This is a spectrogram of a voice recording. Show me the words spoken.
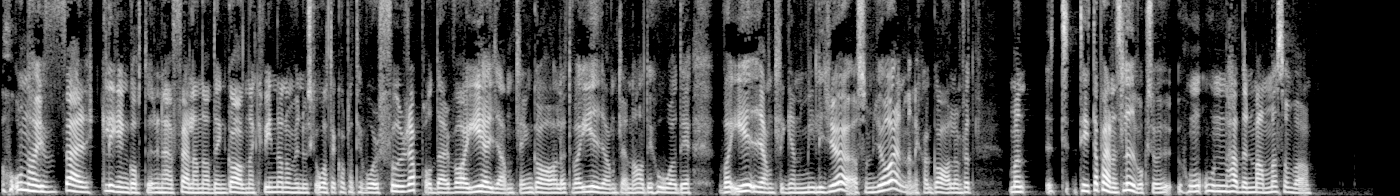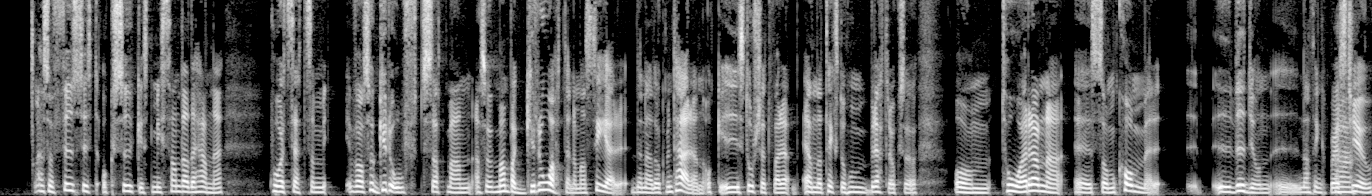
Hon har ju verkligen gått i den här fällan av den galna kvinnan om vi nu ska återkoppla till vår förra podd där vad är egentligen galet, vad är egentligen ADHD, vad är egentligen miljö som gör en människa galen för att man tittar på hennes liv också, hon, hon hade en mamma som var alltså fysiskt och psykiskt misshandlade henne på ett sätt som var så grovt så att man, alltså man bara gråter när man ser den här dokumentären och i stort sett varenda text och hon berättar också om tårarna eh, som kommer i videon i Nothing Compares You.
